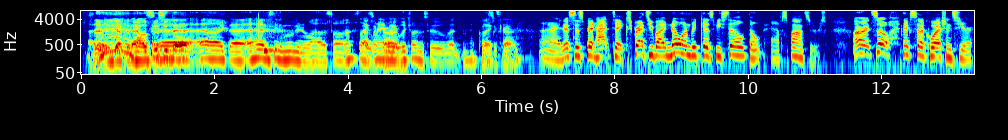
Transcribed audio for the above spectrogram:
Just an in-depth analysis yeah, of that. I like that. I haven't seen the movie in a while, so it's like, wait, wait, which one's who? But That's a crime. All right, this has been Hot Takes, brought to you by no one because we still don't have sponsors. All right, so next set of questions here.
